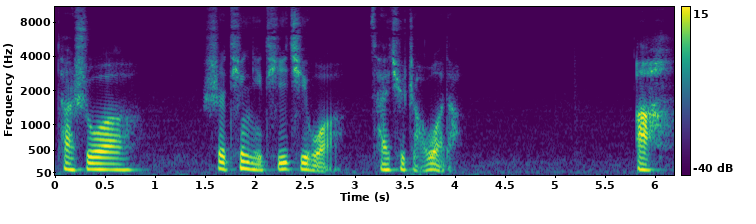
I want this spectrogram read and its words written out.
他说：“是听你提起我才去找我的。”啊，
